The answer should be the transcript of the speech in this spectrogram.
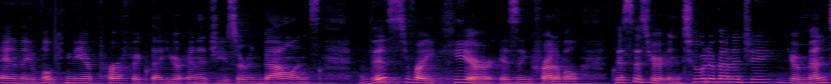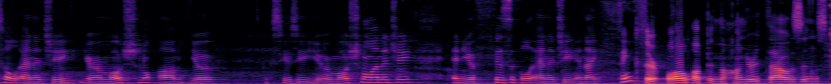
and they look near perfect that your energies are in balance. This right here is incredible. This is your intuitive energy, your mental energy, your emotional, um, your excuse me, your emotional energy and your physical energy. And I think they're all up in the hundred thousands,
